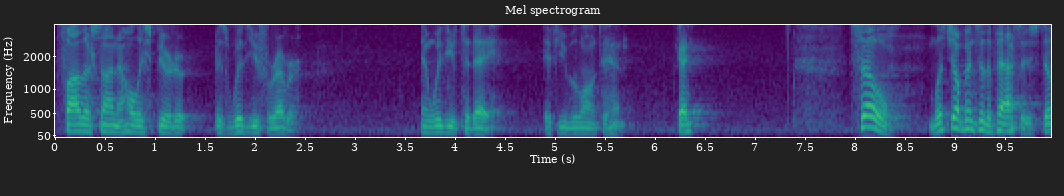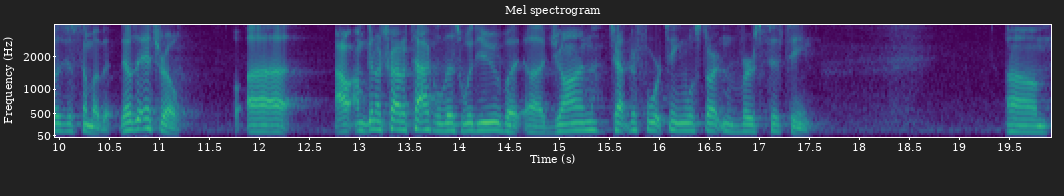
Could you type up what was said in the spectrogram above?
Father, Son, and Holy Spirit is with you forever and with you today if you belong to Him. Okay? So, let's jump into the passage. That was just some of it. That was an intro. Uh, I'm going to try to tackle this with you, but uh, John chapter 14, we'll start in verse 15. Um,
